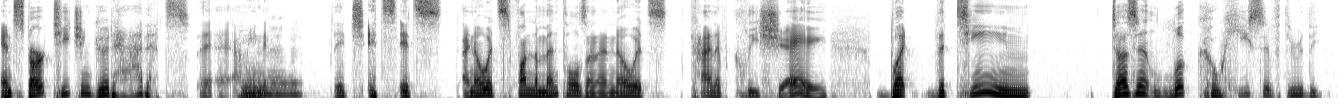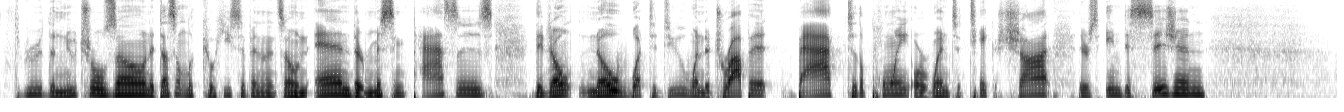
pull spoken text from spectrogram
and start teaching good habits. I- mean, mm-hmm. it's it's it's. I know it's fundamentals, and I know it's kind of cliche, but the team doesn't look cohesive through the through the neutral zone. It doesn't look cohesive in its own end. They're missing passes. They don't know what to do when to drop it back to the point or when to take a shot. There's indecision.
